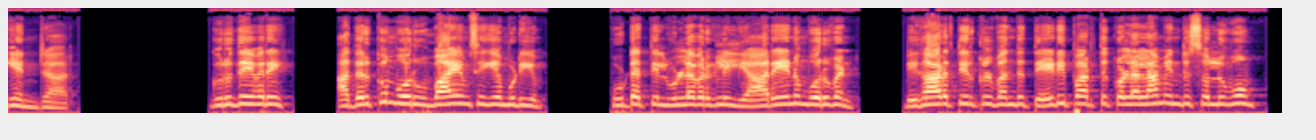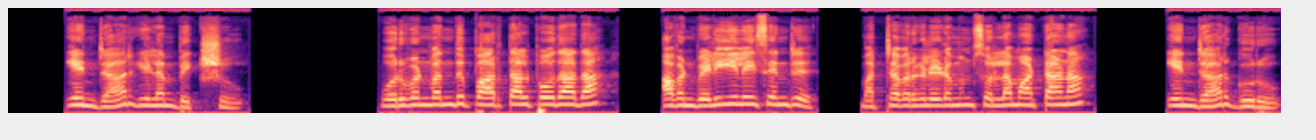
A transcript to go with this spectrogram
என்றார். குருதேவரே அதற்கும் ஒரு உபாயம் செய்ய முடியும். கூட்டத்தில் உள்ளவர்களில் யாரேனும் ஒருவன் விகாரத்திற்குள் வந்து தேடி பார்த்துக் கொள்ளலாம் என்று சொல்லுவோம் என்றார் இளம் பிக்ஷு. ஒருவன் வந்து பார்த்தால் போதாதா? அவன் வெளியிலே சென்று மற்றவர்களிடமும் சொல்ல மாட்டானா? என்றார் குரு.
